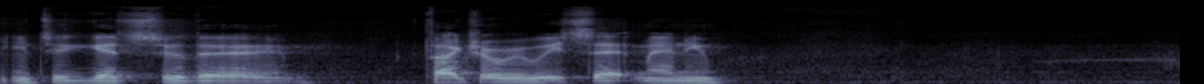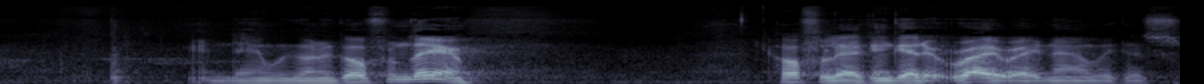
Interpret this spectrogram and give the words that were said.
until it gets to the factory reset menu. And then we're gonna go from there. Hopefully I can get it right right now because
